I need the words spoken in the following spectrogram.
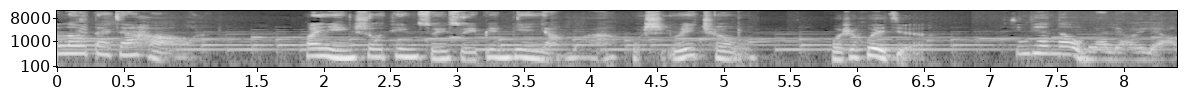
Hello，大家好，欢迎收听随随便便养娃，我是 Rachel，我是慧姐。今天呢，我们来聊一聊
